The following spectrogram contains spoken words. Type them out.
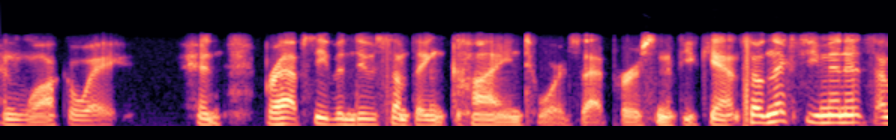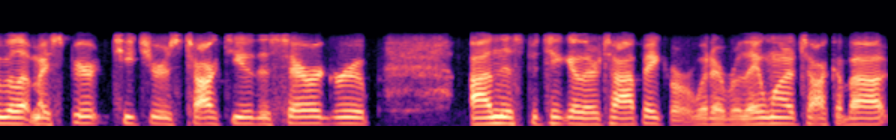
and walk away and perhaps even do something kind towards that person if you can. So, next few minutes, I'm going to let my spirit teachers talk to you, the Sara group, on this particular topic or whatever they want to talk about.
